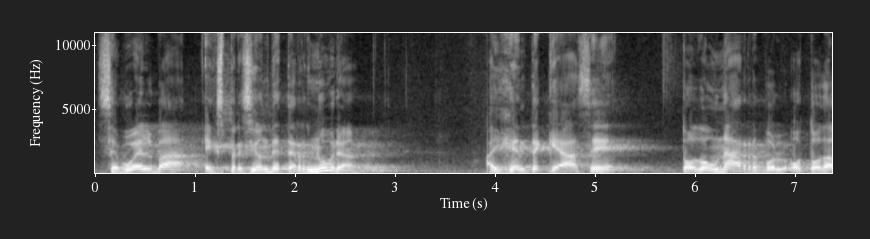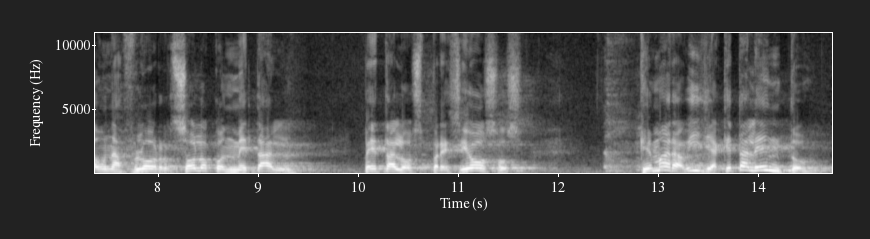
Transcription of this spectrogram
se vuelva expresión de ternura? Hay gente que hace todo un árbol o toda una flor solo con metal, pétalos preciosos. Qué maravilla, qué talento,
